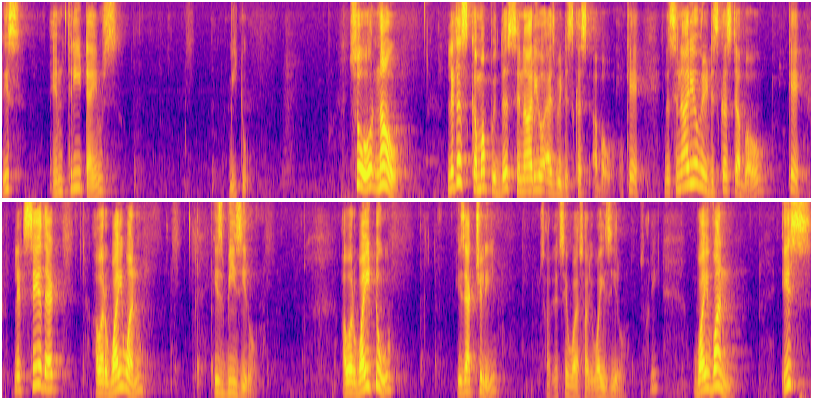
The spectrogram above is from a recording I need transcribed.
is M3 times B2. So now let us come up with the scenario as we discussed above. Okay, in the scenario we discussed above. Okay, let's say that our y1 is b0. Our y2 is actually sorry let's say y sorry y0 sorry y1 is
